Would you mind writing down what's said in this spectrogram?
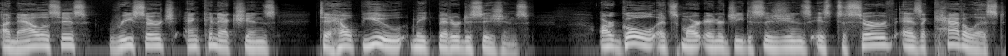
analysis, research, and connections to help you make better decisions. Our goal at Smart Energy Decisions is to serve as a catalyst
